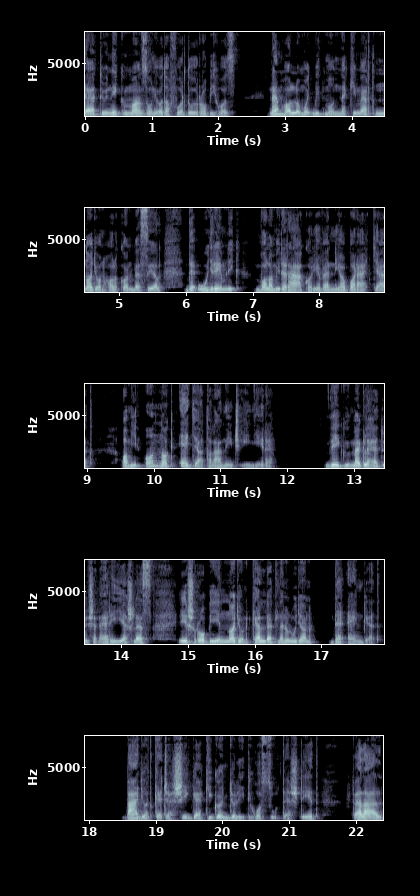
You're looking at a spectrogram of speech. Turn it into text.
eltűnik, Manzoni odafordul Robihoz. Nem hallom, hogy mit mond neki, mert nagyon halkan beszél, de úgy rémlik, valamire rá akarja venni a barátját, ami annak egyáltalán nincs ínyére. Végül meglehetősen erélyes lesz, és Robin nagyon kelletlenül ugyan, de enged. Bágyat kecsességgel kigöngyölíti hosszú testét, feláll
